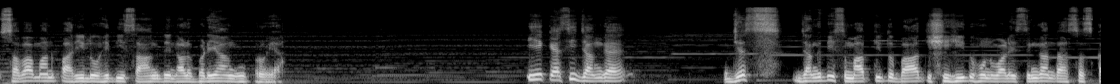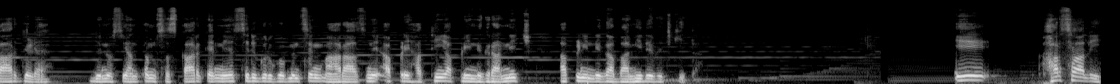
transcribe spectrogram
ਸਵਾ ਮਨ ਭਾਰੀ ਲੋਹੇ ਦੀ ਸਾਂਗ ਦੇ ਨਾਲ ਬੜਿਆਂ ਵਾਂਗੂ ਪਰੋਇਆ। ਇਹ ਇੱਕ ਐਸੀ ਜੰਗ ਹੈ ਜਿਸ ਜੰਗ ਦੀ ਸਮਾਪਤੀ ਤੋਂ ਬਾਅਦ ਸ਼ਹੀਦ ਹੋਣ ਵਾਲੇ ਸਿੰਘਾਂ ਦਾ ਸੰਸਕਾਰ ਜਿਹੜਾ ਜਿਹਨੂੰ ਅਸੀਂ ਅੰਤਮ ਸੰਸਕਾਰ ਕਹਿੰਦੇ ਹਾਂ ਸ੍ਰੀ ਗੁਰੂ ਗੋਬਿੰਦ ਸਿੰਘ ਮਹਾਰਾਜ ਨੇ ਆਪਣੇ ਹੱਥੀਂ ਆਪਣੀ ਨਿਗਰਾਨੀ 'ਚ ਆਪਣੀ ਨਿਗਾਹਬਾਨੀ ਦੇ ਵਿੱਚ ਕੀਤਾ। ਇਹ ਹਰ ਸਾਲ ਹੀ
